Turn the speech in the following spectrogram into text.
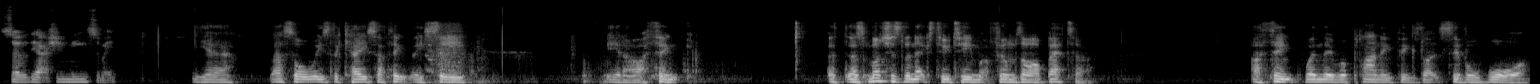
so the action means something. Yeah, that's always the case. I think they see, you know, I think as much as the next two team up films are better, I think when they were planning things like Civil War,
